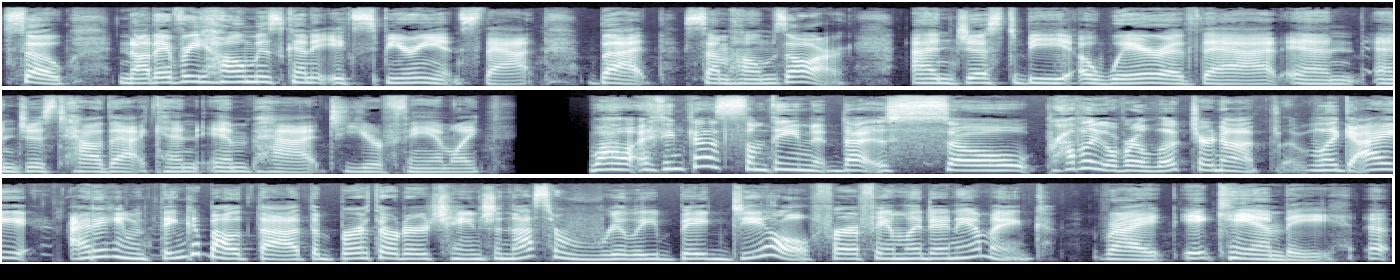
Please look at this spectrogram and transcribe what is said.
So, not every home is going to experience that, but some homes are. And just be aware of that and and just how that can impact your family. Wow, I think that's something that is so probably overlooked or not. Like I I didn't even think about that, the birth order change and that's a really big deal for a family dynamic. Right, it can be. Uh,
